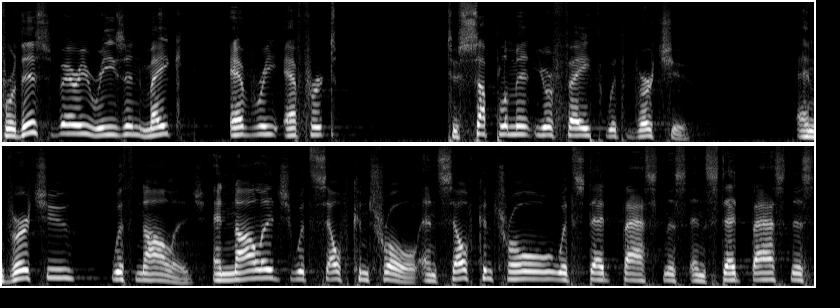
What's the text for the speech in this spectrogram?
For this very reason, make every effort to supplement your faith with virtue, and virtue with knowledge, and knowledge with self control, and self control with steadfastness, and steadfastness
